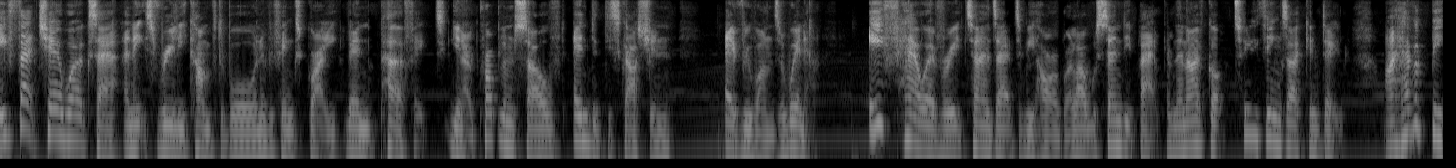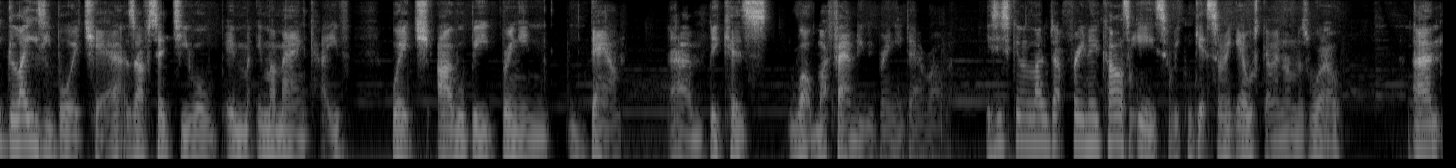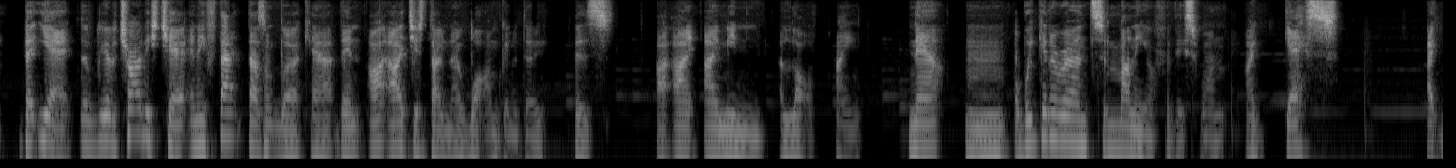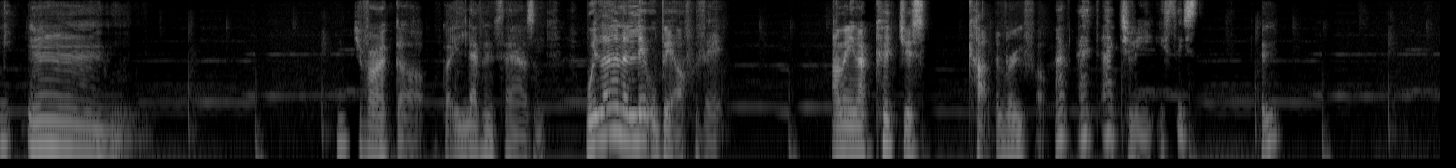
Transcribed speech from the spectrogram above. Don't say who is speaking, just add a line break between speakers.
if that chair works out and it's really comfortable and everything's great, then perfect. You know, problem solved, end of discussion, everyone's a winner. If, however, it turns out to be horrible, I will send it back. And then I've got two things I can do. I have a big lazy boy chair, as I've said to you all in, in my man cave, which I will be bringing down um, because, well, my family will be bringing down rather. Is this going to load up three new cars? It is, so we can get something else going on as well. Um, but yeah, I'm going to try this chair, and if that doesn't work out, then I, I just don't know what I'm going to do because I, I I'm in a lot of pain now. Um, are we going to earn some money off of this one? I guess. I mm, much have I got? I've got eleven thousand. We'll earn a little bit off of it. I mean, I could just cut the roof off. Actually, is this? I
